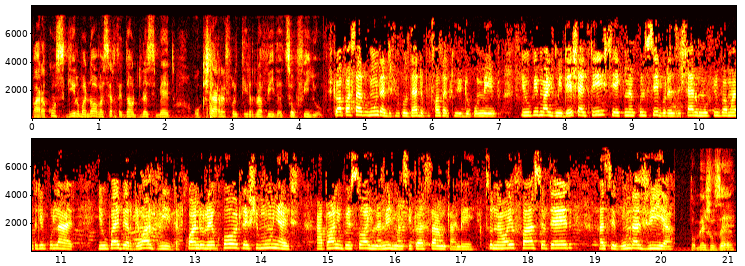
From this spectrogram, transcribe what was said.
para conseguir uma nova certidão de nascimento, o que está a refletir na vida de seu filho. Estou a passar por muita dificuldade por falta de documento e o que mais me deixa triste é que não consigo registrar o meu filho para matricular e o pai perdeu a vida. Quando recorro testemunhas, apanho pessoas na mesma situação também. Isso não é fácil ter a segunda via. Tomé José,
